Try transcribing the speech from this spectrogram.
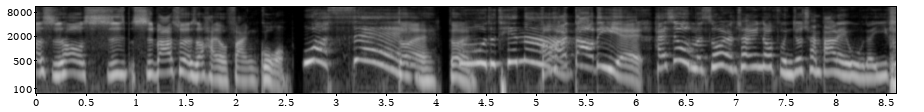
的时候，十十八岁的时候还有翻过。哇塞！对对，哦、我的天哪！我还倒立耶！还是我们所有人穿运动服，你就穿芭蕾舞的衣服，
